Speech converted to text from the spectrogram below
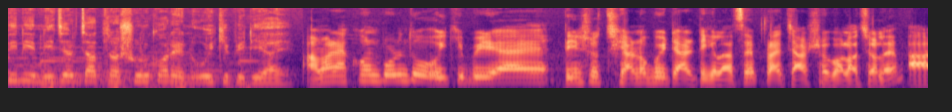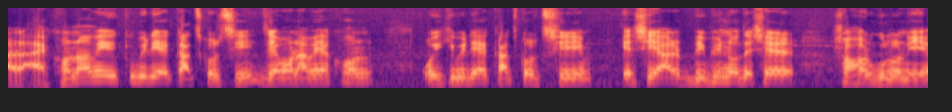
তিনি নিজের যাত্রা শুরু করেন উইকিপিডিয়ায় আমার এখন পর্যন্ত উইকিপিডিয়ায় তিনশো ছিয়ানব্বইটা আর্টিকেল আছে প্রায় চারশো বলা চলে। আর এখনও আমি উইকিপিডিয়ায় কাজ করছি। যেমন আমি এখন উইকিপিডিয়ায় কাজ করছি এশিয়ার বিভিন্ন দেশের শহরগুলো নিয়ে।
